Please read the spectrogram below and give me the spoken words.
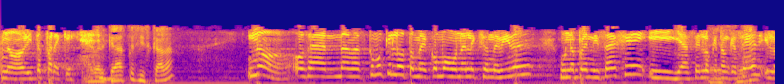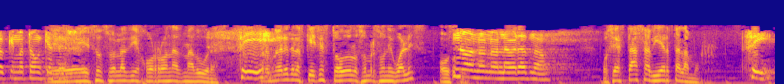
No, ahorita para qué. A ver, ¿quedaste ciscada? No, o sea, nada más como que lo tomé como una lección de vida, un aprendizaje y ya sé lo que tengo que hacer y lo que no tengo que hacer. Eso son las viejorronas maduras. Sí. ¿Pero no eres de las que dices todos los hombres son iguales? ¿O sí? No, no, no, la verdad no. O sea, estás abierta al amor. Sí.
